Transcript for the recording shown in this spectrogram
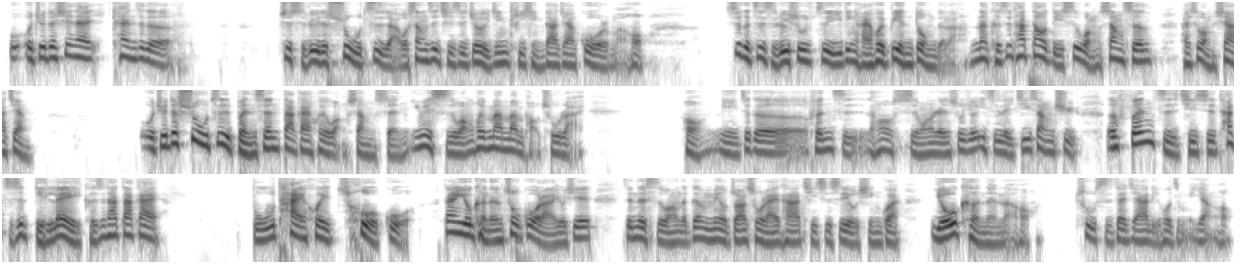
我我觉得现在看这个。致死率的数字啊，我上次其实就已经提醒大家过了嘛，吼，这个致死率数字一定还会变动的啦。那可是它到底是往上升还是往下降？我觉得数字本身大概会往上升，因为死亡会慢慢跑出来，哦，你这个分子，然后死亡人数就一直累积上去，而分子其实它只是 delay，可是它大概不太会错过。当然有可能错过了，有些真的死亡的根本没有抓出来，他其实是有新冠，有可能了哈，猝死在家里或怎么样哈，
